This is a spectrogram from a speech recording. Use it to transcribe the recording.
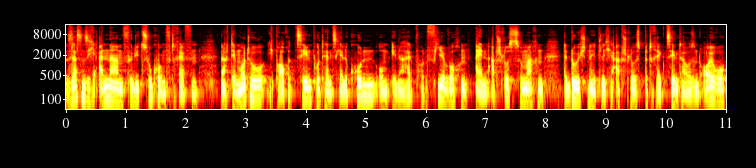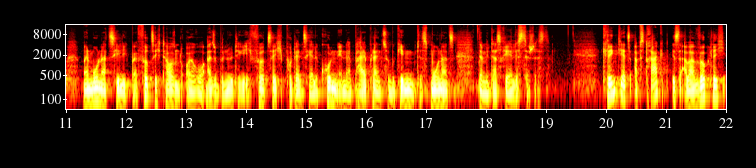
es lassen sich Annahmen für die Zukunft treffen. Nach dem Motto, ich brauche zehn potenzielle Kunden, um innerhalb von vier Wochen einen Abschluss zu machen. Der durchschnittliche Abschluss beträgt 10.000 Euro. Mein Monatsziel liegt bei 40.000 Euro. Also benötige ich 40 potenzielle Kunden in der Pipeline zu Beginn des Monats, damit das realistisch ist. Klingt jetzt abstrakt, ist aber wirklich,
